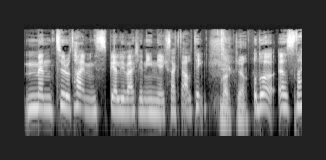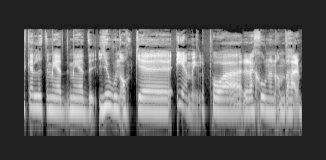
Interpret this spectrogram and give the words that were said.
Men tur och timing spelar ju verkligen in i exakt allting. Verkligen. Och då jag snackade lite med, med Jon och eh, Emil på redaktionen om det här.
